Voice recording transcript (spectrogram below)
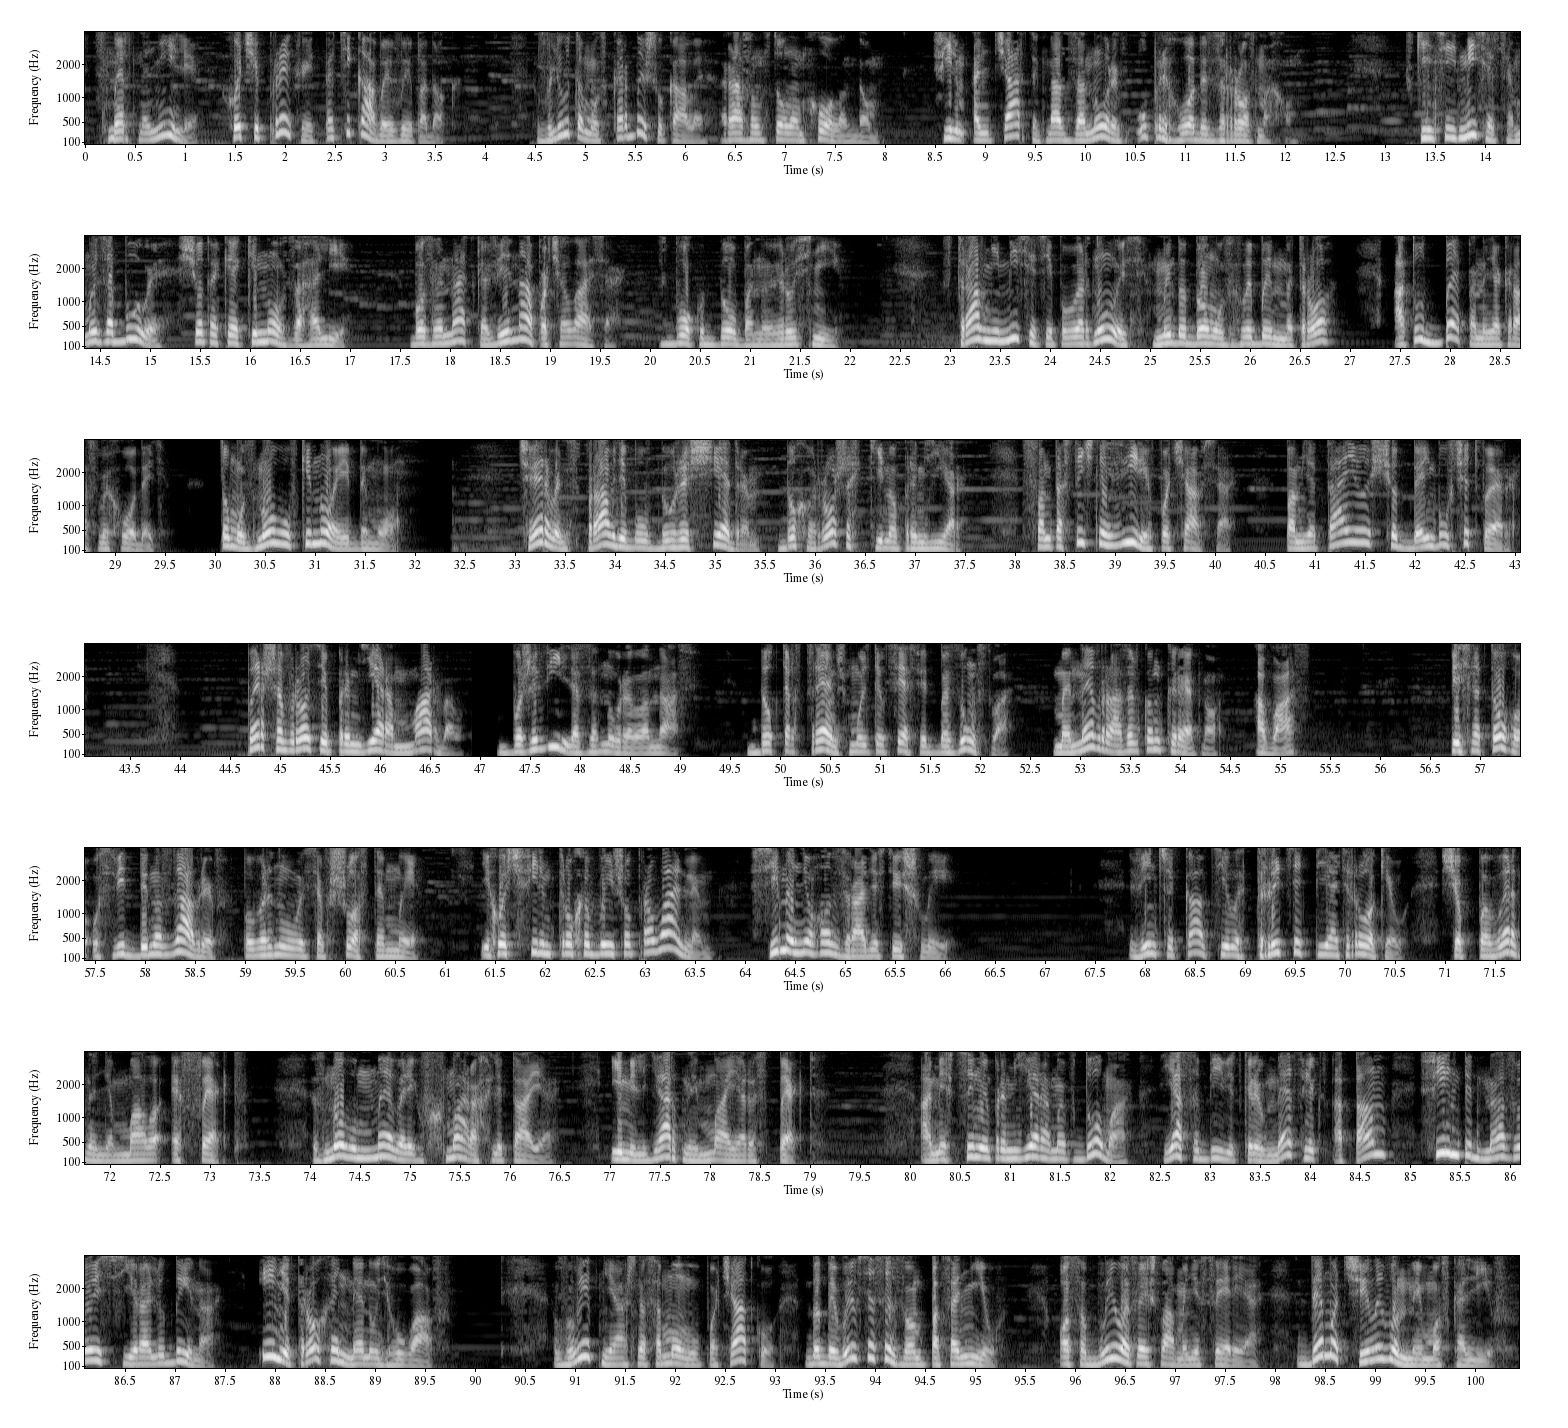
Смерть на Нілі, хоч і прикрий та цікавий випадок. В лютому скарби шукали разом з Томом Холландом. Фільм Uncharted нас занурив у пригоди з розмахом. В кінці місяця ми забули, що таке кіно взагалі, бо зненацька війна почалася з боку довбаної русні. В травні місяці повернулись ми додому з глибин метро, а тут Бетмен якраз виходить, тому знову в кіно йдемо. Червень справді був дуже щедрим до хороших кінопрем'єр. З фантастичних звірів почався. Пам'ятаю, що день був четвер. Перша в році прем'єра Марвел в божевілля занурила нас. Доктор Стрендж мультивсесвіт безумства мене вразив конкретно, а вас? Після того у світ динозаврів повернулися в шосте ми. І хоч фільм трохи вийшов провальним, всі на нього з радістю йшли. Він чекав цілих 35 років, щоб повернення мало ефект. Знову Меверік в хмарах літає, і мільярдний має респект. А між цими прем'єрами вдома я собі відкрив Netflix, а там фільм під назвою Сіра людина і нітрохи не нудьгував. В липні аж на самому початку додивився сезон пацанів. Особливо зайшла мені серія, де мочили вони москалів.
